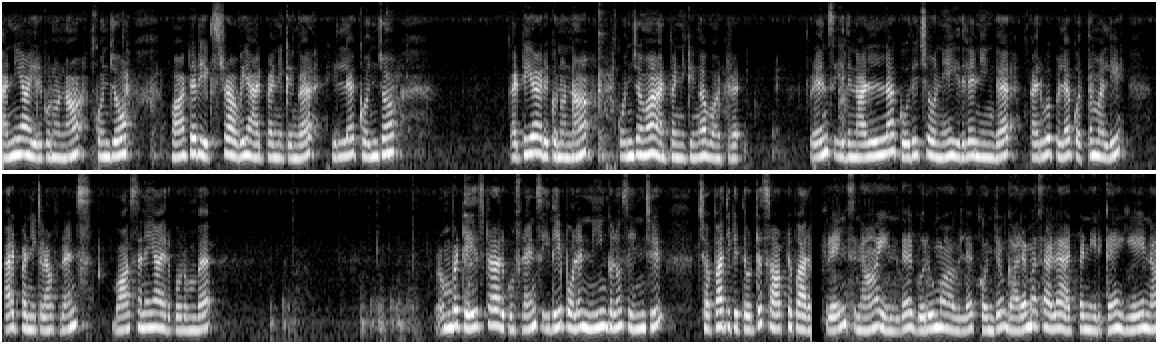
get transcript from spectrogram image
தண்ணியாக இருக்கணும்னா கொஞ்சம் வாட்டர் எக்ஸ்ட்ராவே ஆட் பண்ணிக்கோங்க. இல்லை கொஞ்சம் கட்டியாக இருக்கணும்னா கொஞ்சமாக ஆட் பண்ணிக்கோங்க வாட்ரு ஃப்ரெண்ட்ஸ் இது நல்லா கொதிச்சோடனே இதில் நீங்கள் கருவேப்பிலை கொத்தமல்லி ஆட் பண்ணிக்கலாம் ஃப்ரெண்ட்ஸ் வாசனையாக இருக்கும் ரொம்ப. ரொம்ப டேஸ்ட்டாக இருக்கும் ஃப்ரெண்ட்ஸ் இதே போல் நீங்களும் செஞ்சு சப்பாத்திக்கு தொட்டு சாப்பிட்டு பாருங்கள் ஃப்ரெண்ட்ஸ் நான் இந்த குருமாவில் கொஞ்சம் கரம் மசாலா ஆட் பண்ணியிருக்கேன். ஏன்னா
